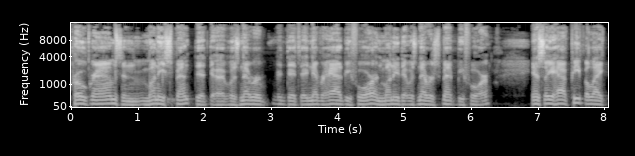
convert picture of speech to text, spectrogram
programs and money spent that uh, was never that they never had before, and money that was never spent before. And so you have people like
